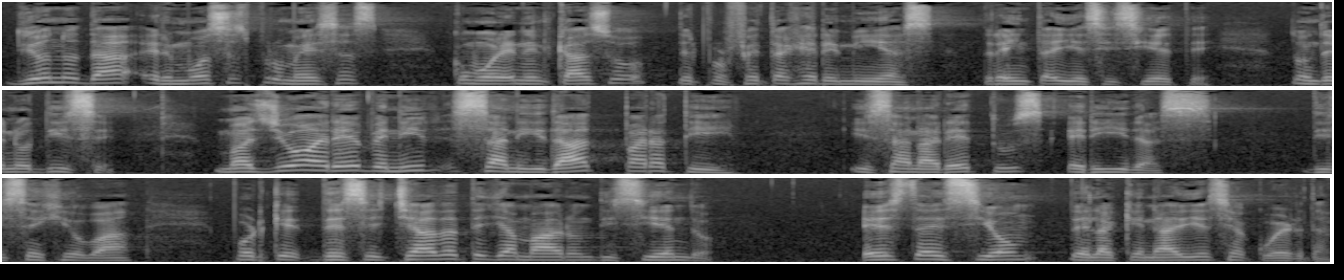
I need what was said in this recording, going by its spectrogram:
Dios nos da hermosas promesas como en el caso del profeta Jeremías 30:17, donde nos dice, mas yo haré venir sanidad para ti y sanaré tus heridas, dice Jehová, porque desechada te llamaron diciendo, esta es Sión de la que nadie se acuerda.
